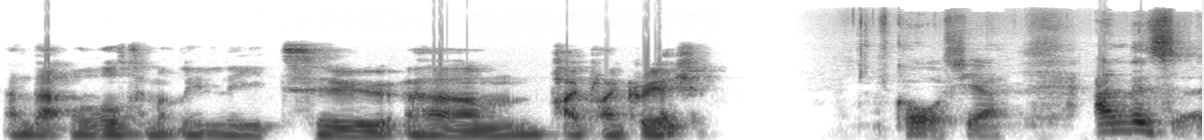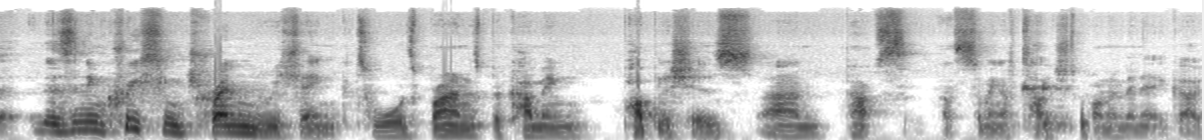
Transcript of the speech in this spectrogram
and that will ultimately lead to um, pipeline creation. Of course, yeah, and there's there's an increasing trend we think towards brands becoming publishers, and perhaps that's something I've touched upon a minute ago.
